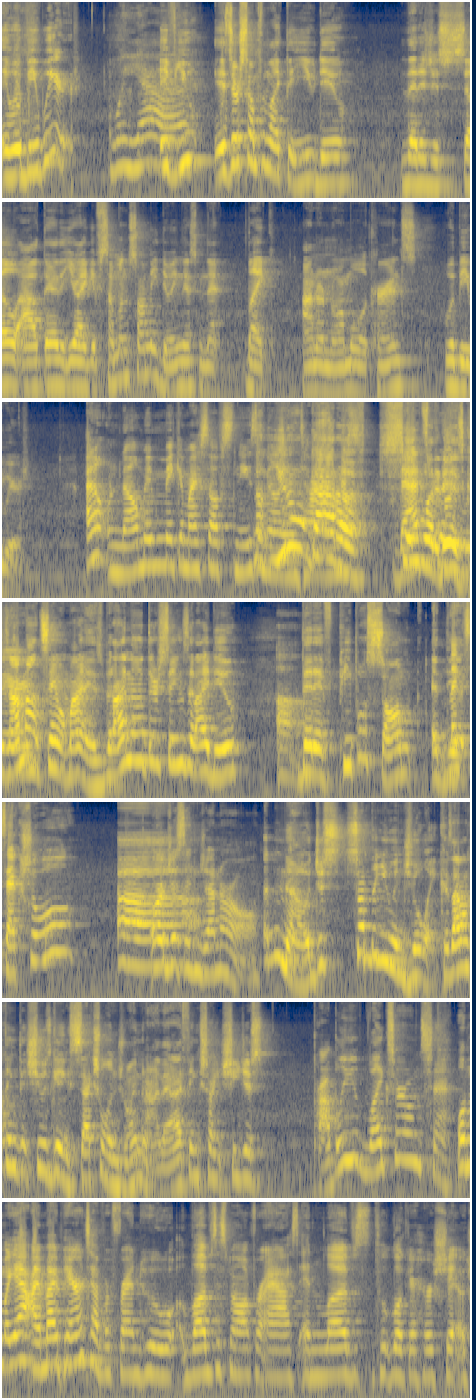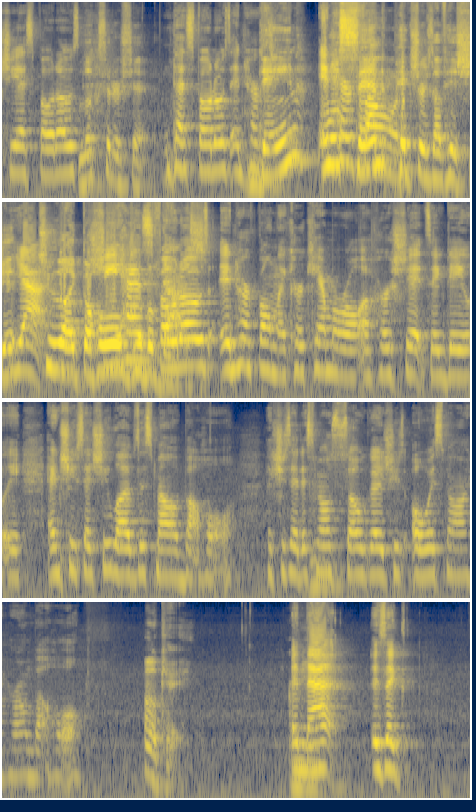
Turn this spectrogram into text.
it would be weird. Well, yeah. If you is there something like that you do that is just so out there that you're like, if someone saw me doing this and that like on a normal occurrence would be weird. I don't know, maybe making myself sneeze a No, you don't times. gotta say That's what it is because I'm not saying what mine is, but I know that there's things that I do that if people saw him at the, Like sexual uh, or just in general? no, just something you enjoy. Because I don't think that she was getting sexual enjoyment out of that. I think she, she just probably likes her own scent. Well, my, yeah, I, my parents have a friend who loves the smell of her ass and loves to look at her shit. Like, she has photos, Looks at her shit. has photos in her Dane in will her send phone. pictures of his shit Yeah, to like the whole She has photos guys. in her phone, like her camera roll of her shit, like daily, and she says she loves the smell of butthole. Like she said, it smells so good. She's always smelling her own butthole, Okay. and that is like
